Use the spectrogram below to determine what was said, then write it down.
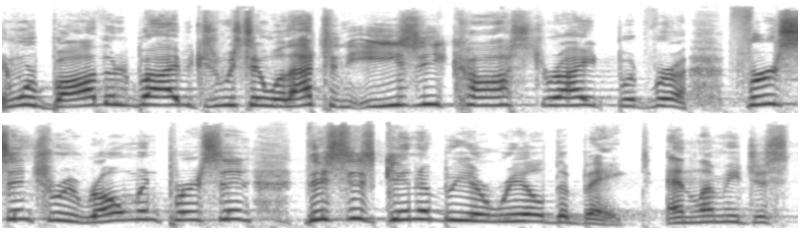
and we're bothered by because we say, well, that's an easy cost, right? But for a first century Roman person, this is going to be a real debate. And let me just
